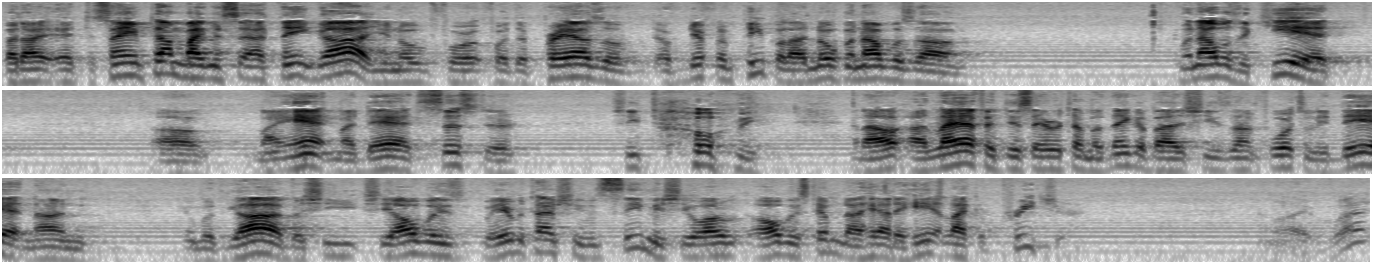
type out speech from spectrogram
But I, at the same time, I can say I thank God, you know, for, for the prayers of, of different people. I know when I was uh, when I was a kid, uh, my aunt, my dad's sister, she told me, and I, I, laugh at this every time I think about it. She's unfortunately dead now and, and with God, but she she always every time she would see me, she always, always tell me I had a head like a preacher. I'm like, what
